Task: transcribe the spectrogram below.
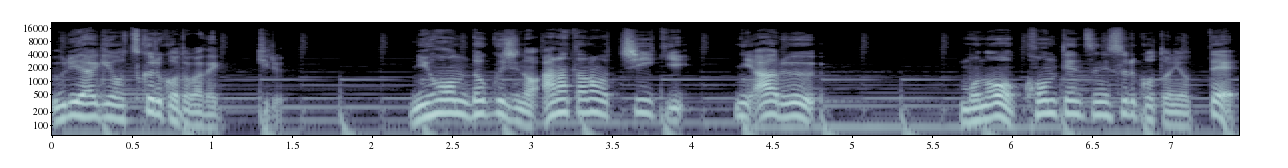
売り上げを作ることができる。日本独自のあなたの地域にあるものをコンテンツにすることによって、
